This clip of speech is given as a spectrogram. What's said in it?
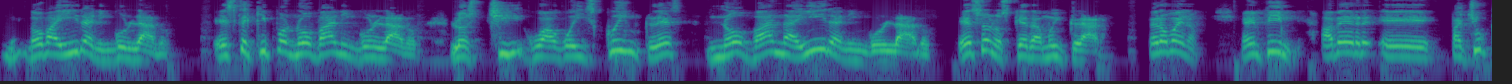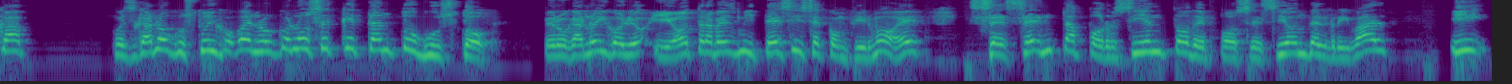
no va a ir a ningún lado. Este equipo no va a ningún lado. Los Chihuahuiscuincles no van a ir a ningún lado. Eso nos queda muy claro. Pero bueno, en fin, a ver, eh, Pachuca, pues ganó, gustó y bueno, no sé qué tanto gustó, pero ganó y goleó. Y otra vez mi tesis se confirmó, ¿eh? 60% de posesión del rival y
